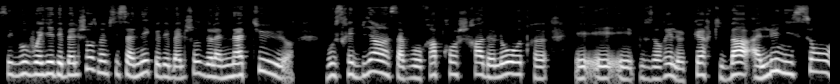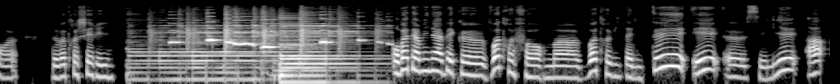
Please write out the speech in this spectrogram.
c'est que vous voyez des belles choses, même si ça n'est que des belles choses de la nature. Vous serez bien, ça vous rapprochera de l'autre, et, et, vous aurez le cœur qui bat à l'unisson de votre chéri. On va terminer avec euh, votre forme, votre vitalité, et euh, c'est lié à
